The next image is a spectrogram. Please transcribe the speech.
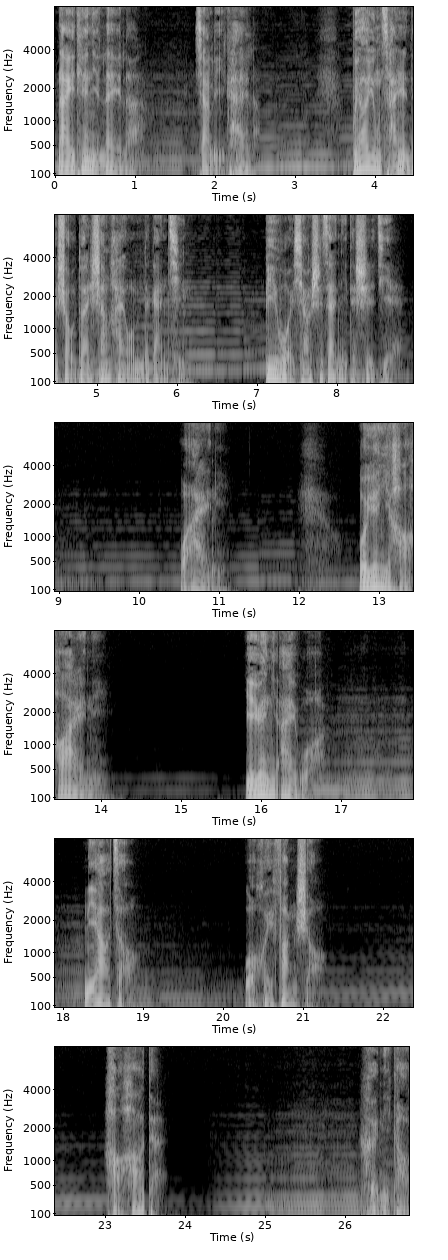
哪一天你累了，想离开了，不要用残忍的手段伤害我们的感情，逼我消失在你的世界。我爱你，我愿意好好爱你，也愿你爱我。你要走，我会放手，好好的和你告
